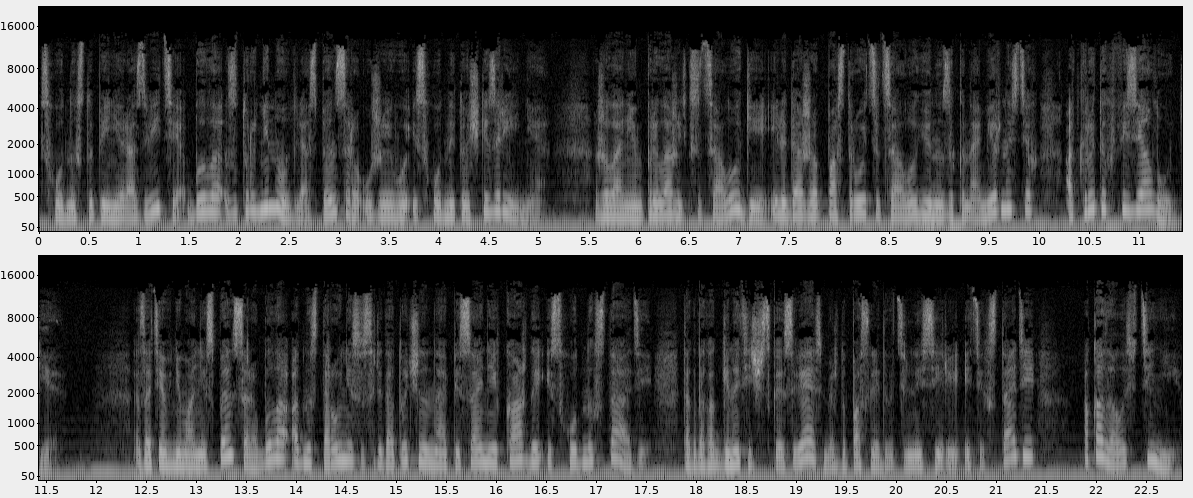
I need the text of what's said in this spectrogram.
сходных ступеней развития было затруднено для Спенсера уже его исходной точки зрения, желанием приложить к социологии или даже построить социологию на закономерностях, открытых в физиологии – Затем внимание Спенсера было односторонне сосредоточено на описании каждой исходных стадий, тогда как генетическая связь между последовательной серией этих стадий оказалась в тени.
